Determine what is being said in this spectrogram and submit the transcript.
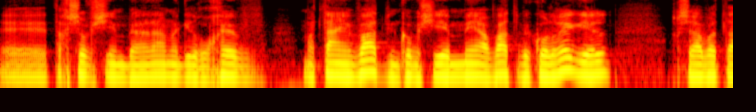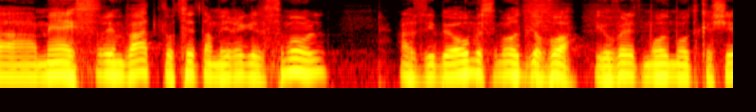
אה, תחשוב שאם בן אדם, נגיד, רוכב 200 ואט, במקום שיהיה 100 ואט בכל רגל, עכשיו אתה 120 ואט הוצאת מרגל שמאל, אז היא בעומס מאוד גבוה, היא עובדת מאוד מאוד קשה.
